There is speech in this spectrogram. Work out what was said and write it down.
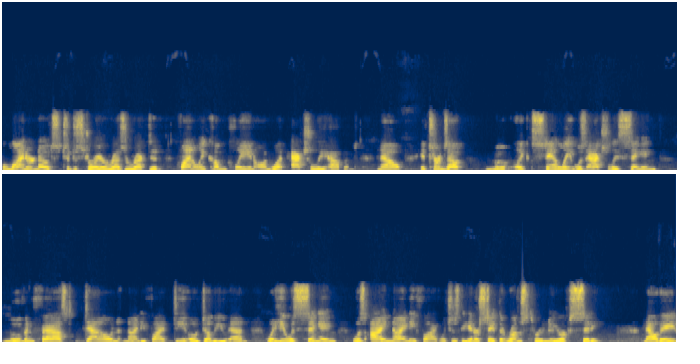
the liner notes to Destroyer Resurrected finally come clean on what actually happened. Now it turns out, move like Stanley was actually singing moving fast down 95, D O W N. What he was singing was I 95, which is the interstate that runs through New York City. Now they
